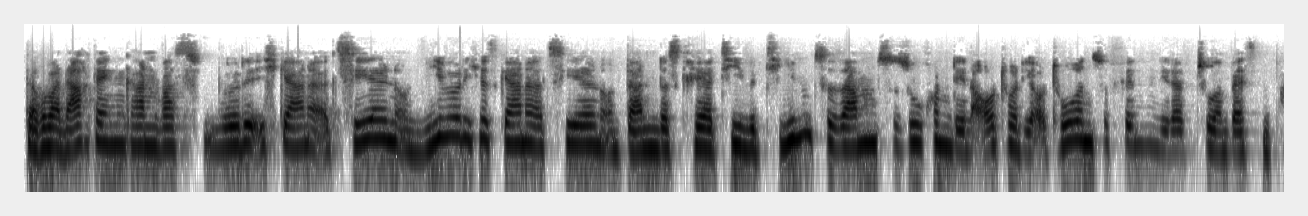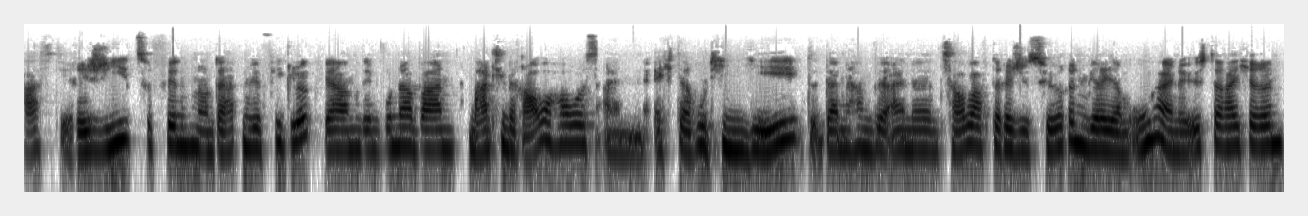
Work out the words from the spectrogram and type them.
darüber nachdenken kann, was würde ich gerne erzählen und wie würde ich es gerne erzählen und dann das kreative Team zusammenzusuchen, den Autor, die Autorin zu finden, die dazu am besten passt, die Regie zu finden. Und da hatten wir viel Glück. Wir haben den wunderbaren Martin Rauhaus, ein echter Routinier. Dann haben wir eine zauberhafte Regisseurin, Miriam Unger, eine Österreicherin,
